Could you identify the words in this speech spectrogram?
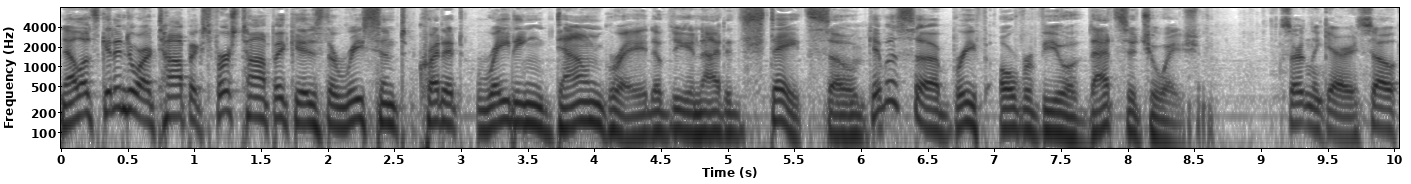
Now let's get into our topics. First topic is the recent credit rating downgrade of the United States. So hmm. give us a brief overview of that situation. Certainly, Gary. So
